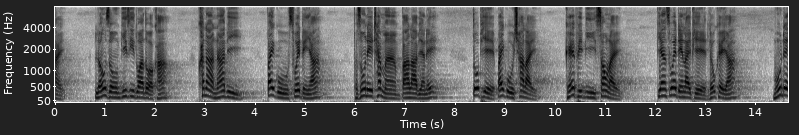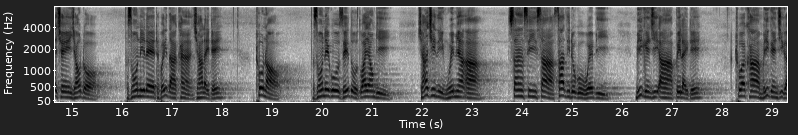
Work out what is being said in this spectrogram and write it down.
အလုံးစုံပြီးစီးသွားသောအခါခဏနားပြီးပိုက်ကိုဆွဲတင်ရပစုံတွေထပ်မံပါလာပြန်တယ်တို့ဖြစ်ပိုက်ကိုချလိုက်ခဲဖိပြီးစောင့်လိုက်ပြန်ဆွဲတင်လိုက်ဖြစ်လှုပ်ခဲ့ရမုန်းတဲ့ချိန်ရောက်တော့ပစုံတွေလည်းတပိတ်သာခန့်ရလိုက်တယ်ထို့နောက်ပစုံတွေကိုဈေးသို့သွားရောက်ပြီးရရှိသည့်ငွေများအားစံစီစစသည်တို့ကိုဝဲပြီး မိခင်ကြီးအားပေးလိုက်တယ်ထိုအခါမိခင်ကြီးက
